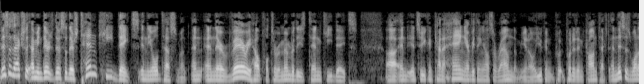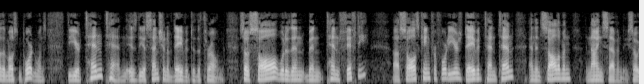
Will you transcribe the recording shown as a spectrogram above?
This is actually. I mean, there's, there's so there's ten key dates in the Old Testament, and and they're very helpful to remember these ten key dates. Uh, and, and so you can kind of hang everything else around them. You know, you can put put it in context. And this is one of the most important ones. The year 1010 is the ascension of David to the throne. So Saul would have then been 1050. Uh, Saul's king for 40 years, David 1010, and then Solomon 970. So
